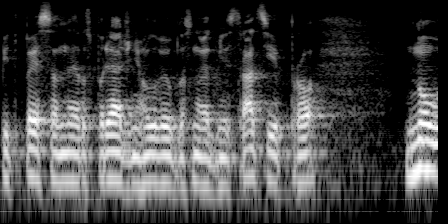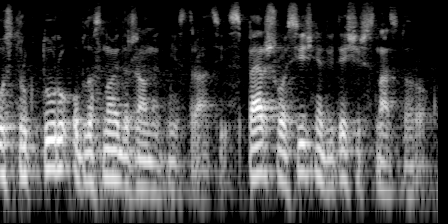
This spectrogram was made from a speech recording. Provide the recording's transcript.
підписане розпорядження голови обласної адміністрації про нову структуру обласної державної адміністрації з 1 січня 2016 року.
